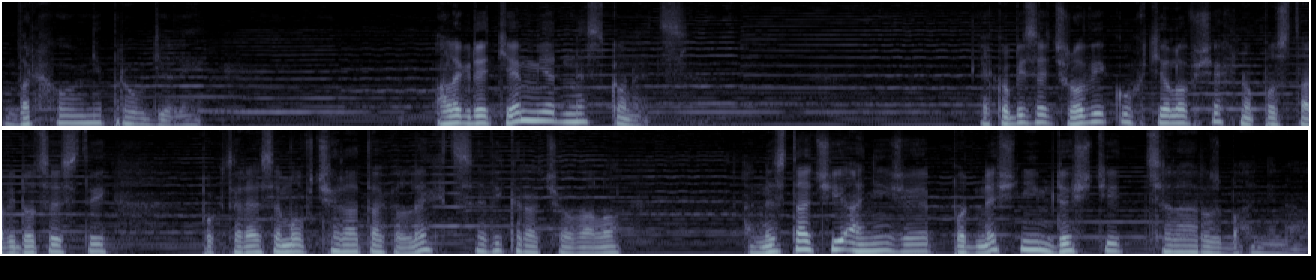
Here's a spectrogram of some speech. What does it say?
vrcholně proudily. Ale kde těm je dnes konec? Jako by se člověku chtělo všechno postavit do cesty, po které se mu včera tak lehce vykračovalo a nestačí ani, že je po dnešním dešti celá rozbahněná.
